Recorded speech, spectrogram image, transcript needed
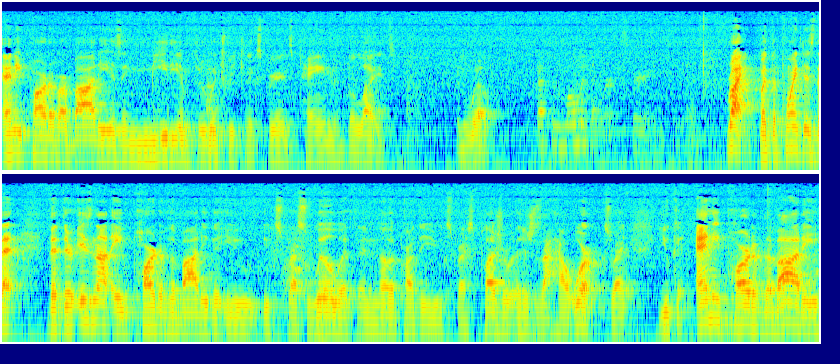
Any part of our body is a medium through which we can experience pain, delight, and will. That's the moment that we're experiencing. Right, but the point is that, that there is not a part of the body that you express will with and another part that you express pleasure with. This is not how it works, right? You can any part of the body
